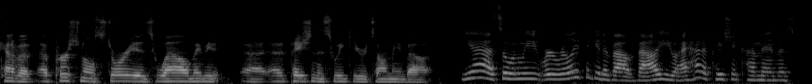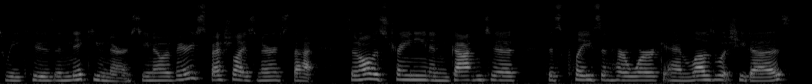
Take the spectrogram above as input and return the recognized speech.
kind of a, a personal story as well. Maybe uh, a patient this week you were telling me about. Yeah, so when we were really thinking about value, I had a patient come in this week who's a NICU nurse, you know, a very specialized nurse that has done all this training and gotten to this place in her work and loves what she does.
